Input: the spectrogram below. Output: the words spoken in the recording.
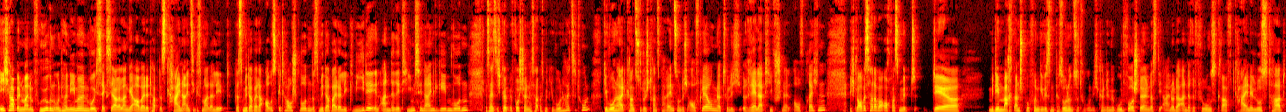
ich habe in meinem früheren Unternehmen, wo ich sechs Jahre lang gearbeitet habe, das kein einziges Mal erlebt, dass Mitarbeiter ausgetauscht wurden, dass Mitarbeiter liquide in andere Teams hineingegeben wurden. Das heißt, ich könnte mir vorstellen, das hat was mit Gewohnheit zu tun. Gewohnheit kannst du durch Transparenz und durch Aufklärung natürlich relativ schnell aufbrechen. Ich glaube, es hat aber auch was mit der mit dem Machtanspruch von gewissen Personen zu tun. Ich könnte mir gut vorstellen, dass die ein oder andere Führungskraft keine Lust hat,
